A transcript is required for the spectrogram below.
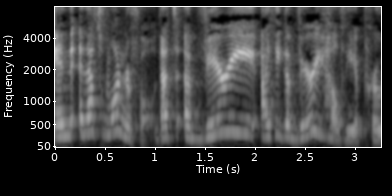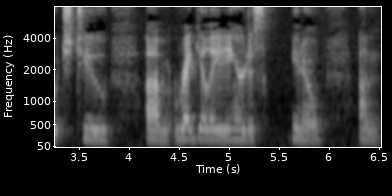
And and that's wonderful. That's a very i think a very healthy approach to um, regulating or just you know um,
